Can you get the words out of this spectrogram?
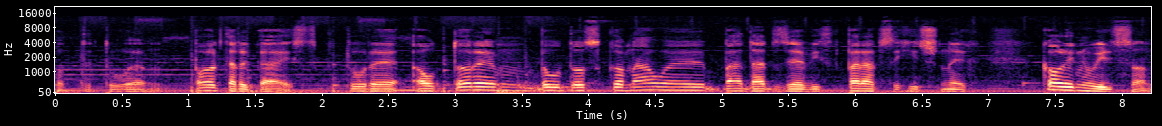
pod tytułem Poltergeist, której autorem był doskonały badacz zjawisk parapsychicznych Colin Wilson.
